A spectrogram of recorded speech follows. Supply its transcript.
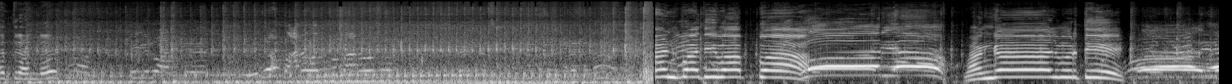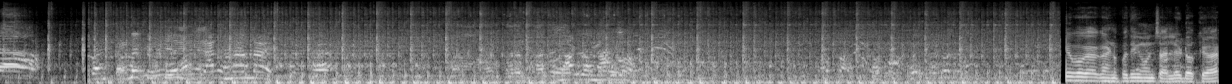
गणपती बाप्पा गणपती बाप्पा. मंगल मूर्ती. हे बघा गणपती घेऊन चालले डोक्यावर.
